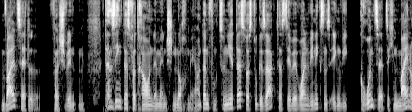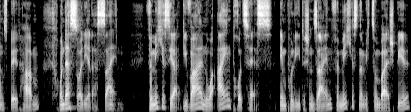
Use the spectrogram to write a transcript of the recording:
Wahlzettel verschwinden, dann sinkt das Vertrauen der Menschen noch mehr. Und dann funktioniert das, was du gesagt hast. Ja, wir wollen wenigstens irgendwie grundsätzlich ein Meinungsbild haben. Und das soll ja das sein. Für mich ist ja die Wahl nur ein Prozess im politischen Sein. Für mich ist nämlich zum Beispiel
